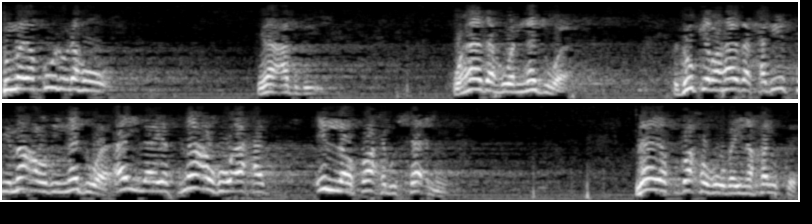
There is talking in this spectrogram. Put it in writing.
ثم يقول له يا عبدي وهذا هو النجوى. ذكر هذا الحديث في معرض النجوى أي لا يسمعه أحد إلا صاحب الشأن. لا يفضحه بين خلقه.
